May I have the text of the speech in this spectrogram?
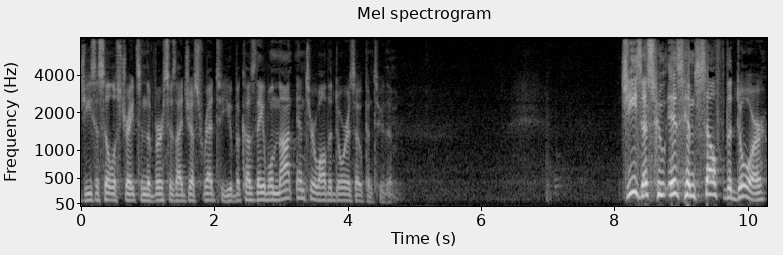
Jesus illustrates in the verses I just read to you, because they will not enter while the door is open to them. Jesus, who is himself the door,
